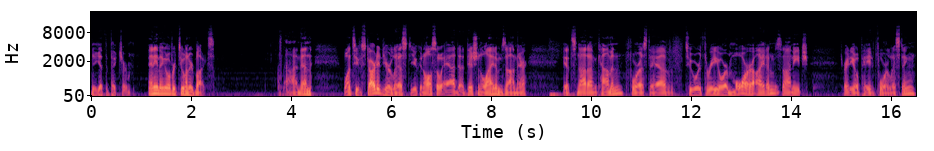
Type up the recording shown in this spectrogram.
You get the picture. Anything over 200 bucks. Uh, and then once you've started your list, you can also add additional items on there. It's not uncommon for us to have two or three or more items on each radio paid for listing.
